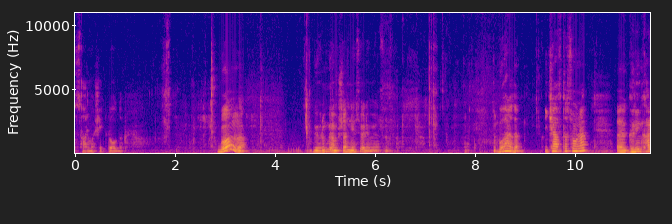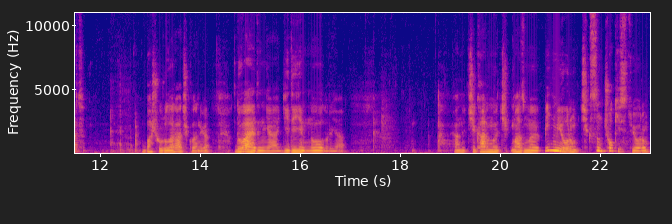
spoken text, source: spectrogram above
sarma şekli oldu. Bu arada görünmüyormuş lan niye söylemiyorsunuz? Bu arada iki hafta sonra e, Green Card başvuruları açıklanıyor. Dua edin ya gideyim ne olur ya. Hani çıkar mı çıkmaz mı bilmiyorum. Çıksın çok istiyorum.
